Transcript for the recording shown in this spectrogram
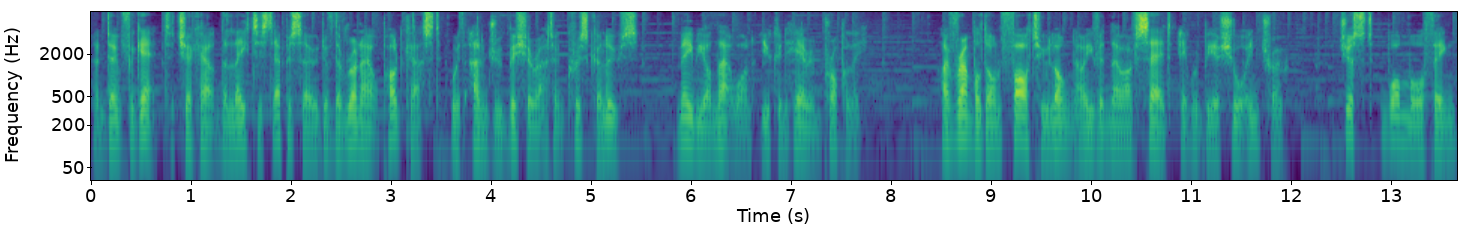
And don't forget to check out the latest episode of the Run Out podcast with Andrew Bisharat and Chris Kalous. Maybe on that one you can hear him properly. I've rambled on far too long now, even though I've said it would be a short intro. Just one more thing.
